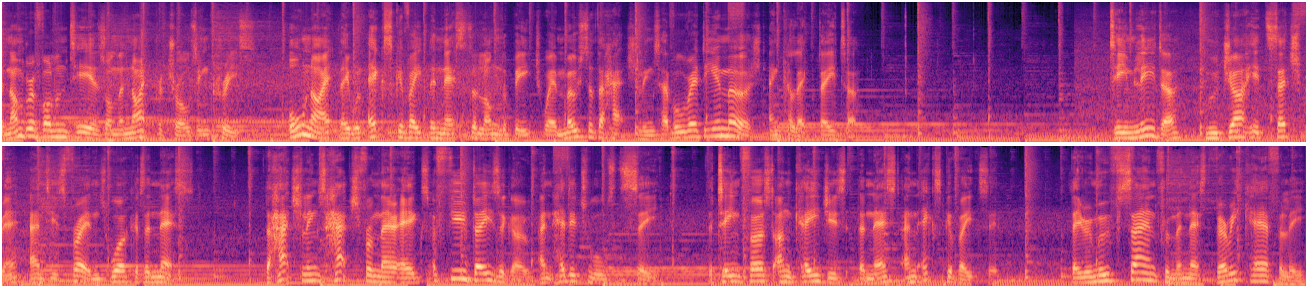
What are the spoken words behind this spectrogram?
the number of volunteers on the night patrols increase. All night they will excavate the nests along the beach where most of the hatchlings have already emerged and collect data. Team leader Mujahid Sechme and his friends work at a nest. The hatchlings hatched from their eggs a few days ago and headed towards the sea. The team first uncages the nest and excavates it. They remove sand from the nest very carefully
